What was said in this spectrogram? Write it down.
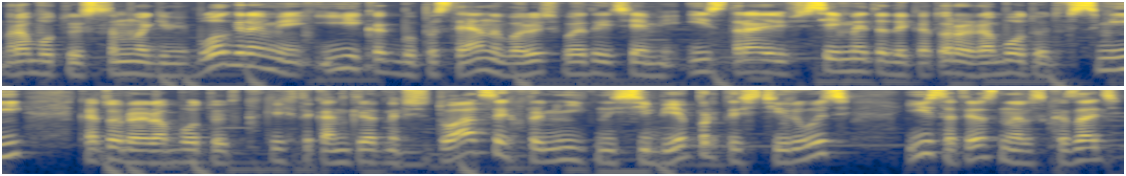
работаю со многими блогерами и как бы постоянно варюсь в этой теме. И стараюсь все методы, которые работают в СМИ, которые работают в каких-то конкретных ситуациях, применить на себе, протестировать и, соответственно, рассказать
